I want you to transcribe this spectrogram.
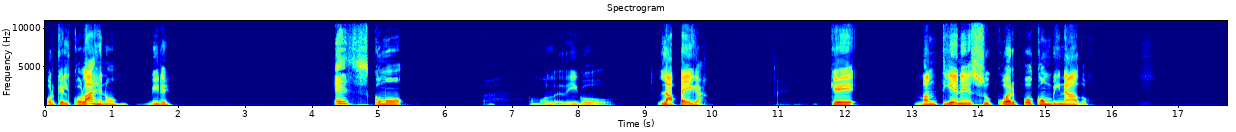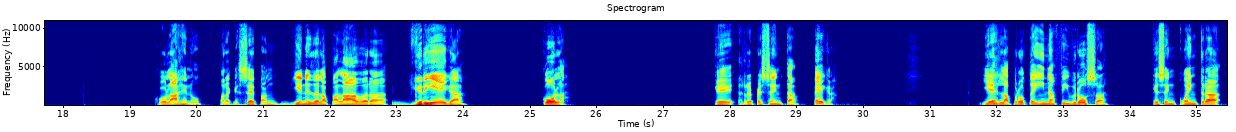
Porque el colágeno, mire, es como ¿cómo le digo? La pega que mantiene su cuerpo combinado. Colágeno, para que sepan, viene de la palabra griega cola, que representa pega. Y es la proteína fibrosa que se encuentra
